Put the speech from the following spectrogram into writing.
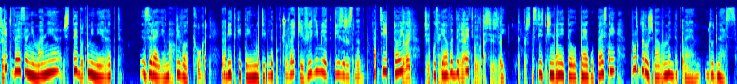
Тези две занимания ще доминират зрелия му живот. Кога Битките и музиката, човек е видимият израз на и той вкусява детето с изчинените от него песни, продължаваме да пеем до днес.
